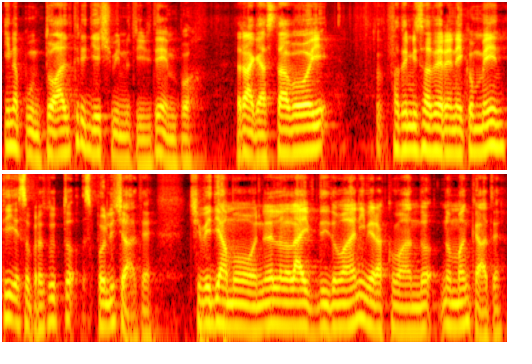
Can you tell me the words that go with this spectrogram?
in appunto altri 10 minuti di tempo. Raga, sta a voi Fatemi sapere nei commenti e soprattutto spolliciate. Ci vediamo nella live di domani, mi raccomando, non mancate.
